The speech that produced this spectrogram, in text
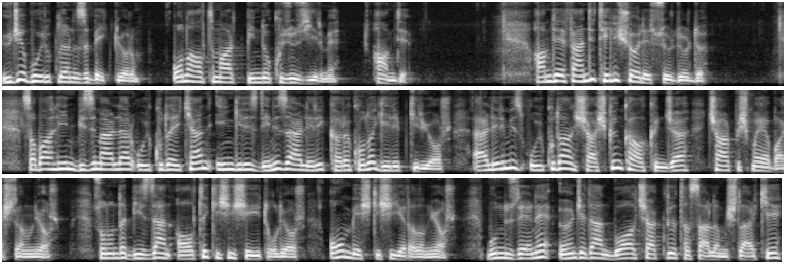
yüce buyruklarınızı bekliyorum. 16 Mart 1920 Hamdi Hamdi Efendi teli şöyle sürdürdü. Sabahleyin bizim erler uykudayken İngiliz deniz erleri karakola gelip giriyor. Erlerimiz uykudan şaşkın kalkınca çarpışmaya başlanılıyor. Sonunda bizden 6 kişi şehit oluyor. 15 kişi yaralanıyor. Bunun üzerine önceden bu alçaklığı tasarlamışlar ki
